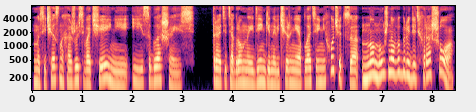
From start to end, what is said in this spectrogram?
но сейчас нахожусь в отчаянии и соглашаюсь. Тратить огромные деньги на вечернее платье не хочется, но нужно выглядеть хорошо.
